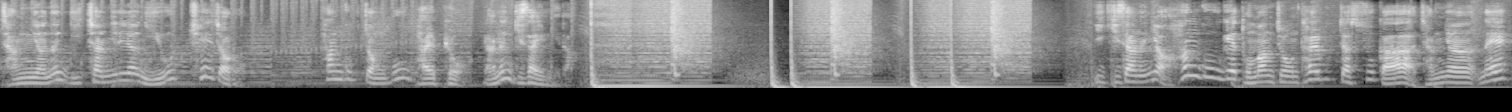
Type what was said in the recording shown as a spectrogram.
작년은 2001년 이후 최저로 한국 정부 발표라는 기사입니다. 이 기사는요, 한국에 도망쳐온 탈북자 수가 작년에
